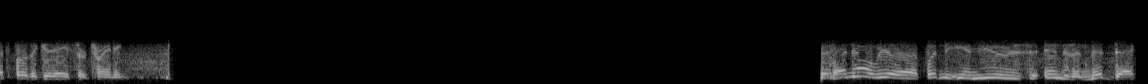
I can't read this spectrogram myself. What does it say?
That's for the good ACER training. Right now we are uh, putting the EMUs into the mid deck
